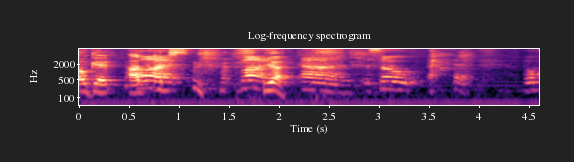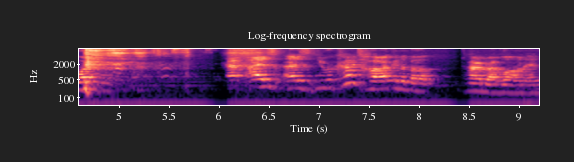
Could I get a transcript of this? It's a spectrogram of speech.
okay, I, I just- But Yeah. uh, so, but what as as you were kind of talking about Tyre Babylon, and,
